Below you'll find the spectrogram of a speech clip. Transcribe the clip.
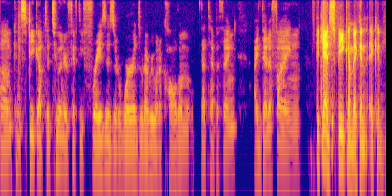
um, can speak up to 250 phrases or words, whatever you want to call them, that type of thing, identifying It can't speak them. It can. It can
